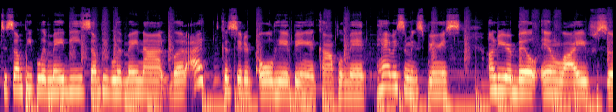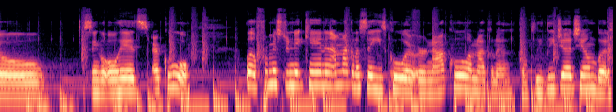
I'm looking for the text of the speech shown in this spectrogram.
To some people, it may be. Some people, it may not. But I consider old head being a compliment. Having some experience under your belt in life. So single old heads are cool. But for Mr. Nick Cannon, I'm not gonna say he's cool or, or not cool. I'm not gonna completely judge him, but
